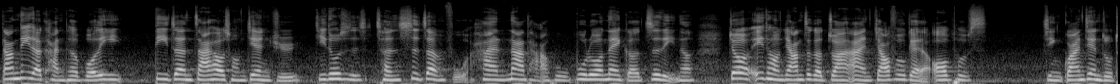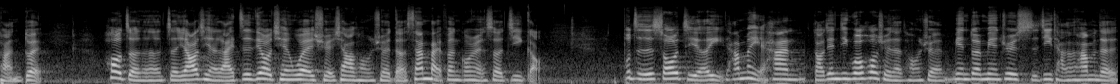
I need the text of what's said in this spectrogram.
当地的坎特伯利。地震灾后重建局、基督城市政府和纳塔湖部落内阁治理呢，就一同将这个专案交付给了 Opus 景观建筑团队。后者呢，则邀请了来自六千位学校同学的三百份公园设计稿，不只是收集而已，他们也和稿件经过候选的同学面对面去实际谈论他们的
